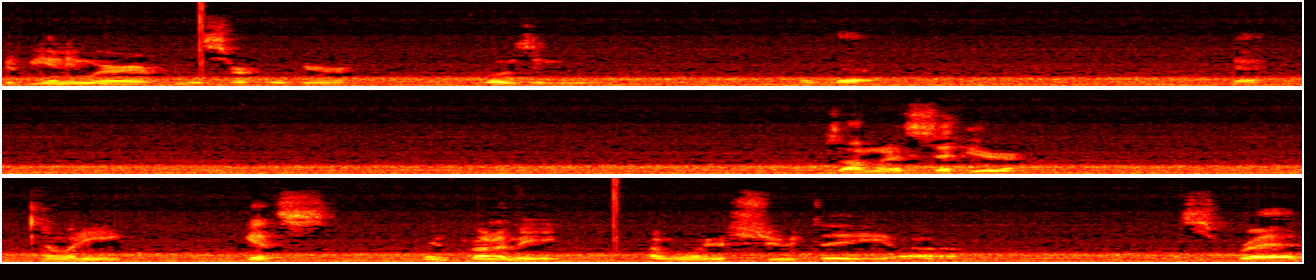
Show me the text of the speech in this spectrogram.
Could be anywhere in the circle here, closing like that. Okay. So I'm going to sit here, and when he gets in front of me, I'm going to shoot a, uh, a spread.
